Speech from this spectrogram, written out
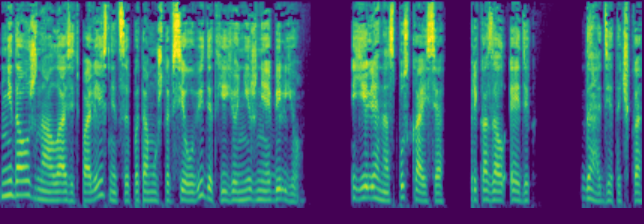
не должна лазить по лестнице, потому что все увидят ее нижнее белье. «Елена, спускайся», — приказал Эдик. «Да, деточка»,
